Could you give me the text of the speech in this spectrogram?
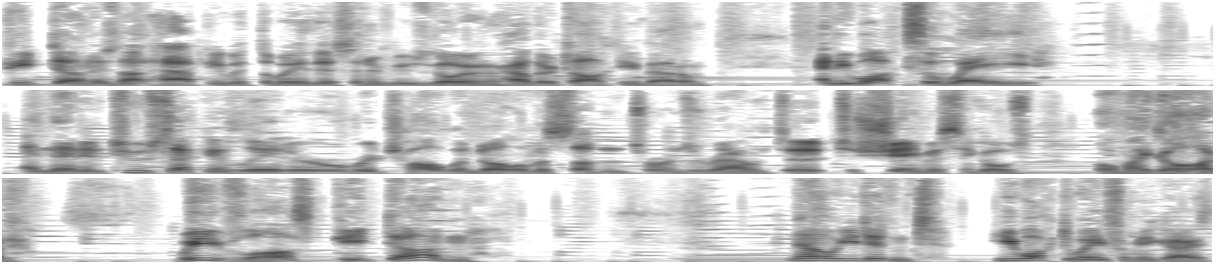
Pete Dunne is not happy with the way this interview is going or how they're talking about him. And he walks away. And then in two seconds later Ridge Holland all of a sudden turns around to, to Sheamus and goes oh my god we've lost Pete Dunne. No you didn't. He walked away from you guys.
